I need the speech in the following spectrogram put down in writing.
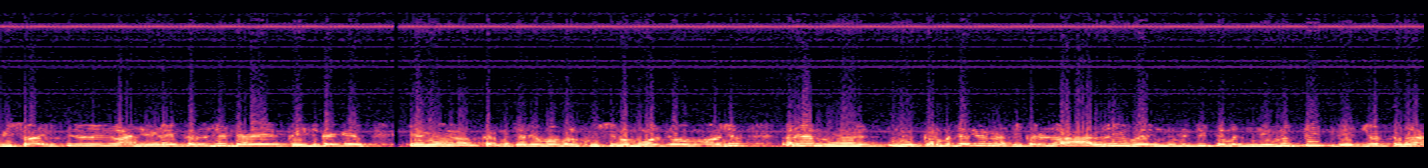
વિશાળ હિતનો આ નિર્ણય કર્યો છે, ત્યારે કહી શકાય કે કર્મચારીઓમાં પણ ખુશીનો માહોલ જોવામાં આવે છે. અને કર્મચારીઓ અને અધિકારીઓને હાલની વય નિવૃત્તિ તેમજ નિવૃત્તિ ગ્રેજ્યુએટ તથા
